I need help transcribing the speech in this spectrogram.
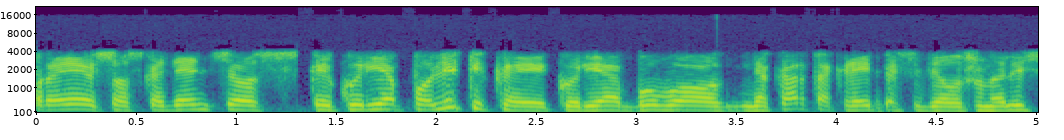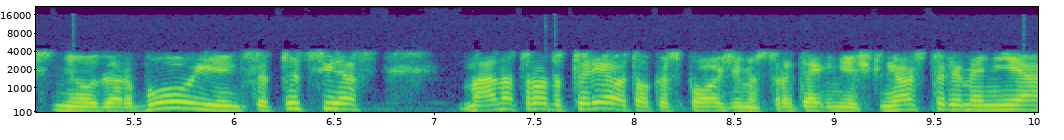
praėjusios kadencijos kai kurie politikai, kurie buvo nekartą kreipėsi dėl žurnalistinių darbų į institucijas, man atrodo, turėjo tokius požymius strateginiai iškinių, aš turiu menyje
